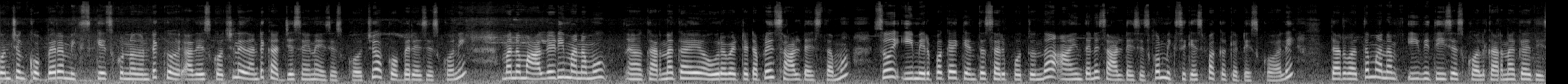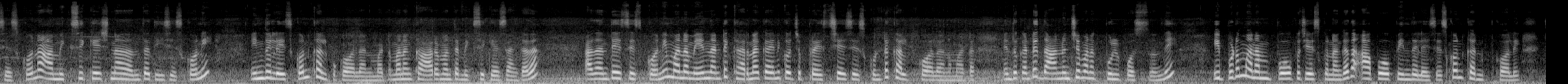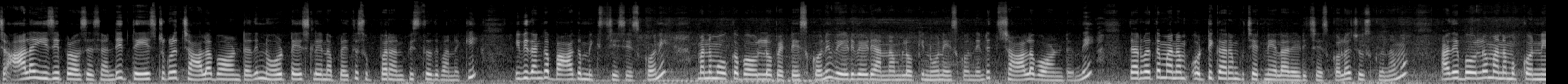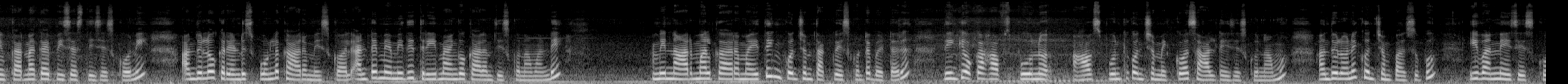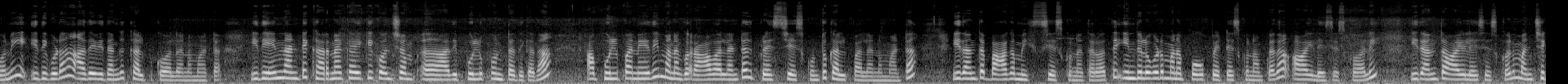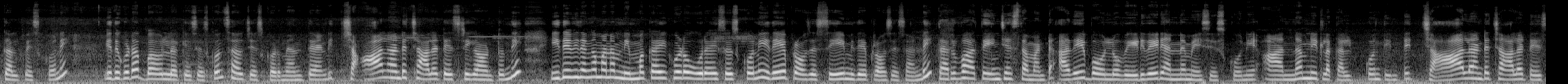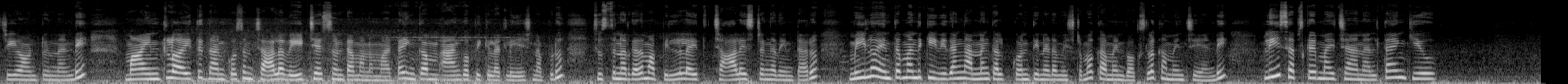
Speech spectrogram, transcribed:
కొంచెం కొబ్బరి మిక్స్కి వేసుకున్నది ఉంటే అది వేసుకోవచ్చు. లేదంటే కట్ చేసి అయినా వేసేసుకోవచ్చు. ఆ కొబ్బరి వేసేసుకొని మనం ఆల్రెడీ మనము కర్ణకాయ ఊరబెట్టేటప్పుడే సాల్ట్ వేస్తాము. సో ఈ మిరపకాయకి ఎంత సరిపోతుందో ఆయనతోనే సాల్ట్ వేసేసుకొని మిక్సీకి వేసి పక్కకి పెట్టేసుకోవాలి. తర్వాత మనం ఇవి తీసేసుకోవాలి కర్ణకాయ తీసేసుకొని ఆ మిక్సీకి వేసిన అదంతా తీసేసుకొని ఇందులో వేసుకొని కలుపుకోవాలన్నమాట. మనం కారం అంతా మిక్సీకి వేసాం కదా. అదంతా వేసేసుకొని మనం ఏంటంటే కర్ణకాయని కొంచెం ప్రెస్ చేసేసుకుంటే కలుపుకోవాలన్నమాట. ఎందుకంటే దాని నుంచే మనకు పులుపు వస్తుంది. ఇప్పుడు మనం పోపు చేసుకున్నాం కదా ఆ పోపు ఇందులో వేసేసుకొని కలుపుకోవాలి. చాలా ఈజీ ప్రాసెస్ అండి. టేస్ట్ కూడా చాలా బాగుంటుంది. నో టేస్ట్ లేనప్పుడు అయితే సూపర్ అనిపిస్తుంది మనకి. ఈ విధంగా బాగా మిక్స్ చేసేసుకొని మనం ఒక బౌల్లో పెట్టేసుకొని వేడి వేడి అన్నంలోకి నూనె వేసుకొని తింటే చాలా బాగుంటుంది. తర్వాత మనం ఒట్టికారం చట్నీ ఎలా రెడీ చేసుకోవాలో చూసుకుందాము. అదే బౌల్లో మనం కొన్ని కర్ణకాయ పీసెస్ తీసేసుకొని అందులో ఒక రెండు స్పూన్ల కారం వేసుకోవాలి. అంటే మేము ఇది త్రీ మ్యాంగో కారం తీసుకున్నామండి. మీరు నార్మల్ కారం అయితే ఇంకొంచెం తక్కువ వేసుకుంటే బెటర్. దీనికి ఒక హాఫ్ స్పూన్ హాఫ్ స్పూన్కి కొంచెం ఎక్కువ సాల్ట్ వేసేసుకున్నాము. అందులోనే కొంచెం పసుపు ఇవన్నీ వేసేసుకొని ఇది కూడా అదే విధంగా కలుపుకోవాలన్నమాట. ఇది ఏంటంటే కర్ణకాయకి కొంచెం అది పులుపు ఉంటుంది కదా ఆ పులుపు అనేది మనకు రావాలంటే అది ప్రెస్ చేసుకుంటూ కలపాలన్నమాట. ఇదంతా బాగా మిక్స్ చేసుకున్న తర్వాత ఇందులో కూడా మనం పోపు పెట్టేసుకున్నాం కదా ఆయిల్ వేసేసుకోవాలి. ఇదంతా ఆయిల్ వేసేసుకొని మంచిగా కలిపేసుకొని ఇది కూడా బౌల్లోకి వేసేసుకొని సర్వ్ చేసుకోవడమే. అంతే అండి. చాలా అంటే చాలా టేస్టీగా ఉంటుంది. ఇదే విధంగా మనం నిమ్మకాయ కూడా ఊరేసేసుకొని ఇదే ప్రాసెస్ సేమ్ ఇదే ప్రాసెస్ అండి. తర్వాత ఏం చేస్తామంటే అదే బౌల్లో వేడివేడి అన్నం వేసేసుకొని ఆ అన్నంని ఇట్లా కలుపుకొని తింటే చాలా అంటే చాలా టేస్టీగా ఉంటుందండి. మా ఇంట్లో అయితే దానికోసం చాలా వెయిట్ చేస్తుంటాం అనమాట ఇంకా మ్యాంగో పికిల్ అట్లా చేసినప్పుడు చూస్తున్నారు కదా మా పిల్లలు అయితే చాలా ఇష్టంగా తింటారు. మీలో ఎంతమందికి ఈ విధంగా అన్నం కలుపుకొని తినడం ఇష్టమో కమెంట్ బాక్స్లో కమెంట్ చేయండి. Please subscribe my channel. Thank you.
